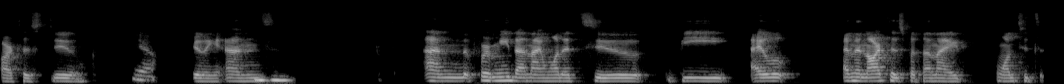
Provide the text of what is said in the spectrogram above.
artists do. Yeah. Really. And mm-hmm. and for me then I wanted to be I I'm an artist, but then I wanted to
